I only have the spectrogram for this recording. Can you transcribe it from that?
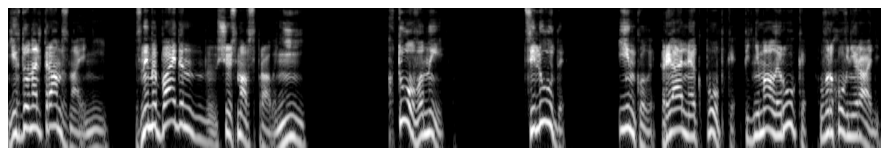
Їх Дональд Трамп знає? Ні. З ними Байден щось мав справи? Ні. Хто вони? Ці люди інколи, реально як попки, піднімали руки у Верховній Раді,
